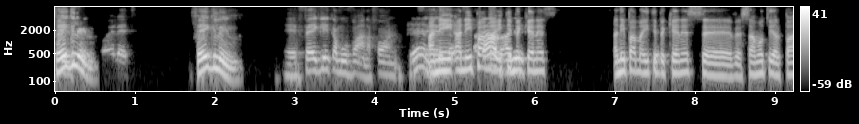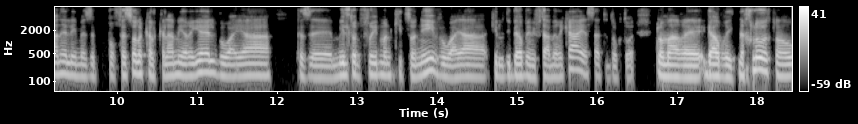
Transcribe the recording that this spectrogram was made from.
פייגלין. פייגלין. פייגלין כמובן, נכון. כן. זה- אני, פעם הייתי אני- בכנס, אני פעם הייתי בכנס ושם אותי על פאנל עם איזה פרופסור לכלכלה מאריאל, והוא היה כזה מילטון פרידמן קיצוני, והוא היה, כאילו דיבר במבטא אמריקאי, עשה את הדוקטורט, כלומר, גר בהתנחלות, כלומר,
